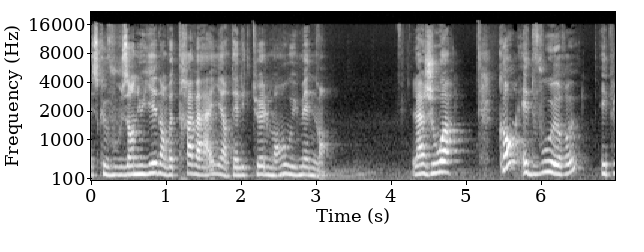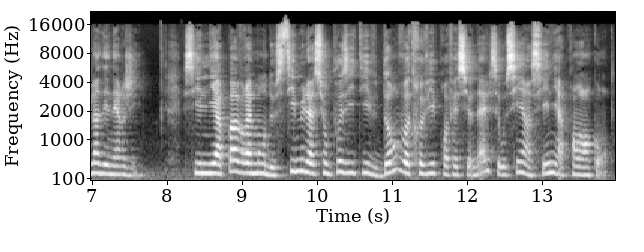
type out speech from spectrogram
Est-ce que vous vous ennuyez dans votre travail, intellectuellement ou humainement? La joie. Quand êtes-vous heureux et plein d'énergie? S'il n'y a pas vraiment de stimulation positive dans votre vie professionnelle, c'est aussi un signe à prendre en compte.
